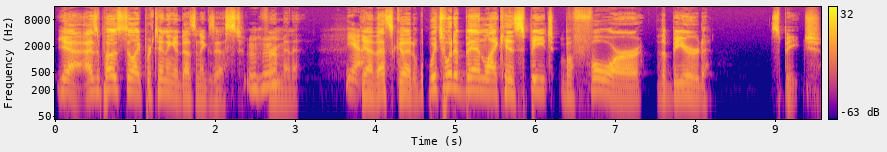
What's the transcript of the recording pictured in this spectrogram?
Yeah, as opposed to like pretending it doesn't exist for a Mhm. minute. Yeah. Yeah, that's good. Which would have been like his speech before the Beard speech.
